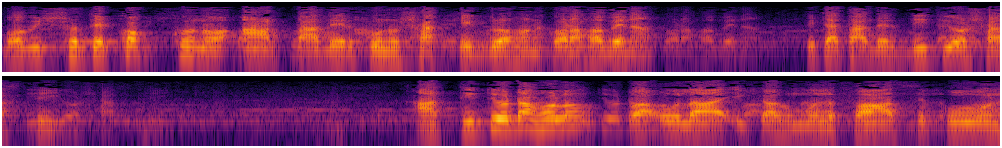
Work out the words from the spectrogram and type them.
ভবিষ্যতে কখনো আর তাদের কোনো সাক্ষী গ্রহণ করা হবে না। এটা তাদের দ্বিতীয় শাস্তি। আর তৃতীয়টা হল ইকাহুমুল ফাসিকুন।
